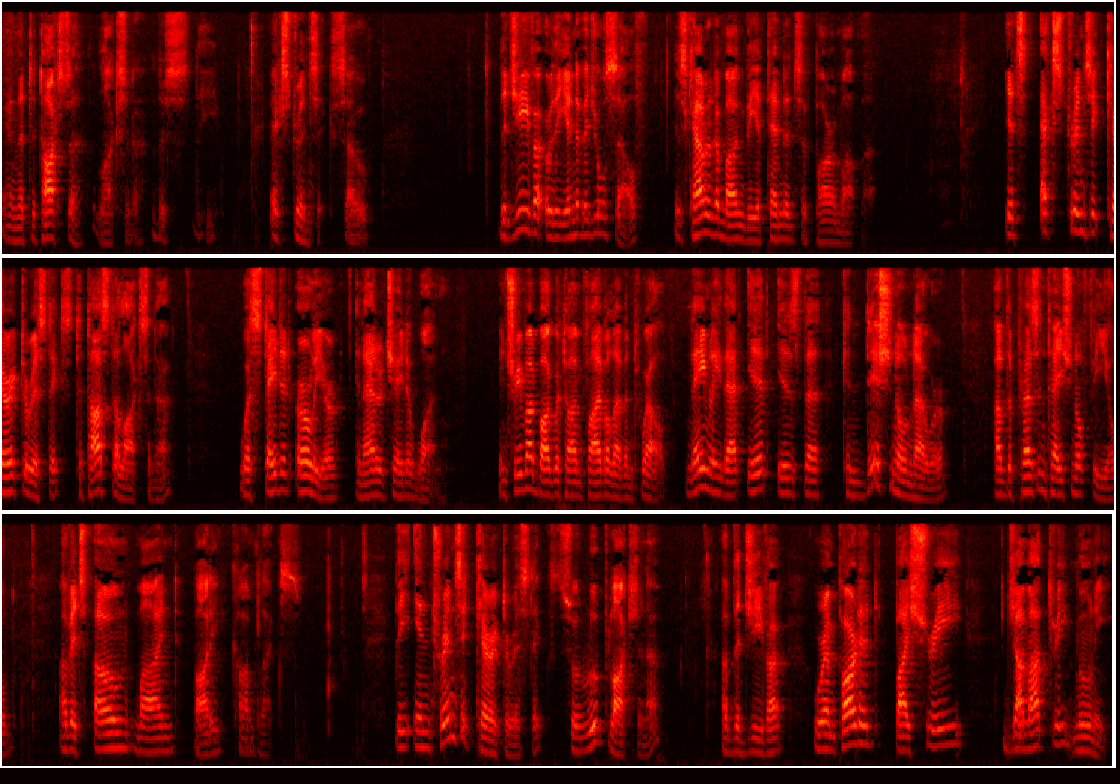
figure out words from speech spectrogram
and the Tatastha Lakshana, this, the extrinsic. So the jiva, or the individual self, is counted among the attendants of Paramatma. Its extrinsic characteristics, tatastha laksana, was stated earlier in Anucheda 1 in Srimad Bhagavatam 5.11.12, namely that it is the conditional knower of the presentational field of its own mind-body complex. The intrinsic characteristics, Swarup Lakshana, of the jiva were imparted by Sri Jamatri Muni,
